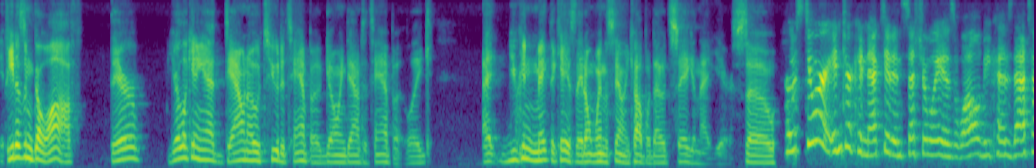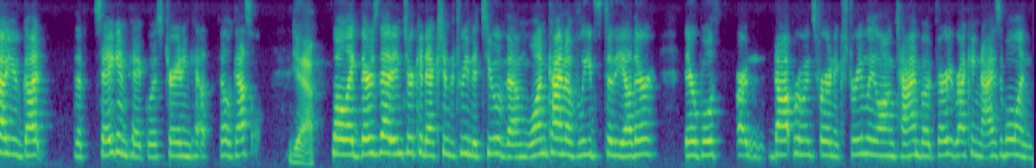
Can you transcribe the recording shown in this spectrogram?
if he doesn't go off, they're you're looking at down 0-2 to Tampa, going down to Tampa. Like I, you can make the case they don't win the Stanley Cup without Seguin that year. So those two are interconnected in such a way as well because that's how you got the Seguin pick was trading Phil Kessel. Yeah. So like there's that interconnection between the two of them. One kind of leads to the other. They're both are not Bruins for an extremely long time, but very recognizable and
